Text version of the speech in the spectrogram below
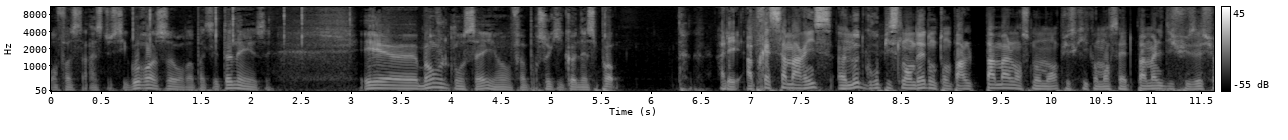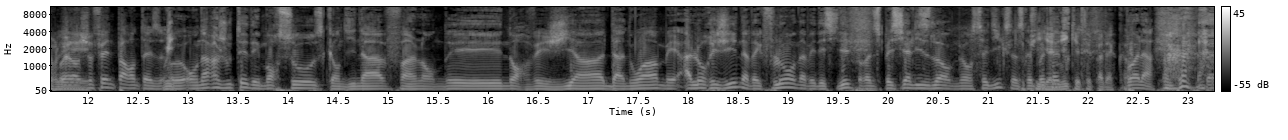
Bon, enfin, ça reste du Sigouros, on va pas s'étonner. Et euh, ben, on vous le conseille, hein, enfin pour ceux qui connaissent pas. Allez, après Samaris, un autre groupe islandais dont on parle pas mal en ce moment, puisqu'il commence à être pas mal diffusé sur les. Ouais, alors je fais une parenthèse. Oui. Euh, on a rajouté des morceaux scandinaves, finlandais, norvégiens, danois, mais à l'origine, avec Flo, on avait décidé de faire une spéciale Islande, mais on s'est dit que ça serait peut-être. Yannick était pas d'accord. Voilà. Bah,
